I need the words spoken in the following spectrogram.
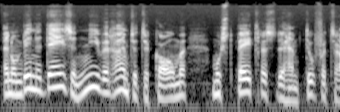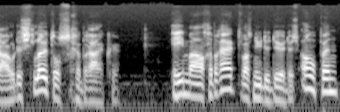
En om binnen deze nieuwe ruimte te komen, moest Petrus de hem toevertrouwde sleutels gebruiken. Eenmaal gebruikt was nu de deur dus open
